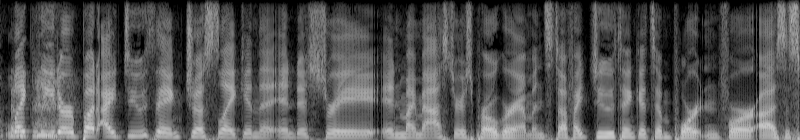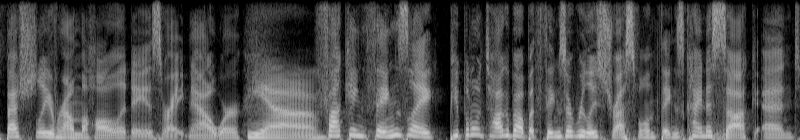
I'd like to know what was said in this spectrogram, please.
like leader, but I do think just like in the industry, in my master's program and stuff, I do think it's important for us, especially around the holidays right now, where yeah, fucking things like people don't talk about, but things are really stressful and things kind of suck. And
